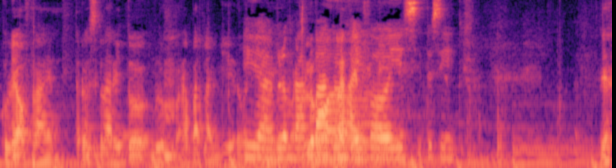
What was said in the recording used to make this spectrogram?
kuliah offline terus kelar itu belum rapat lagi rapat iya Himahi. belum rapat belum, latihan high ini. voice itu sih ya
